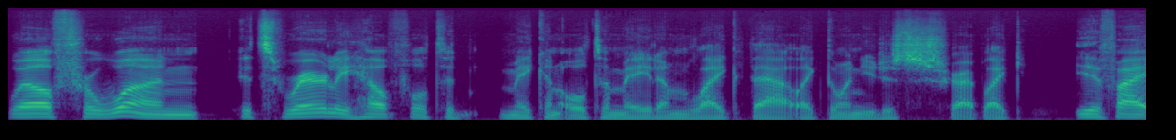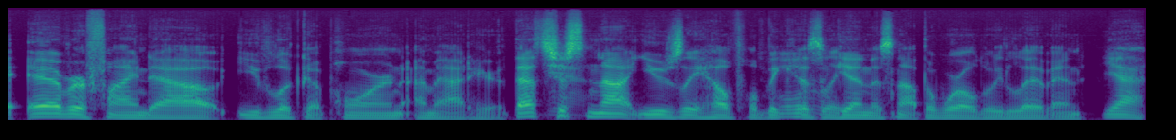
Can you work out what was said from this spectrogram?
Well, for one, it's rarely helpful to make an ultimatum like that, like the one you just described. Like, if I ever find out you've looked at porn, I'm out here. That's just not usually helpful because, Totally. again, it's not the world we live in. Yeah,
